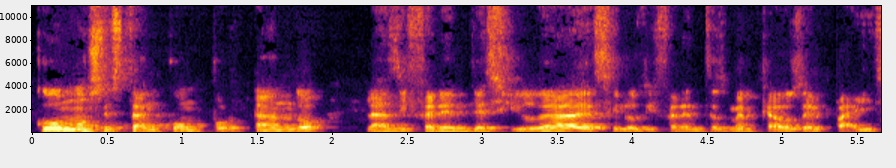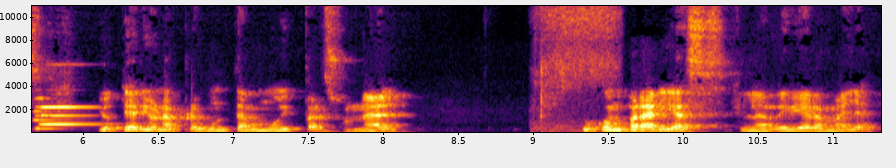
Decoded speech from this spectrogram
cómo se están comportando las diferentes ciudades y los diferentes mercados del país. Yo te haría una pregunta muy personal. ¿Tú comprarías en la Riviera Maya?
